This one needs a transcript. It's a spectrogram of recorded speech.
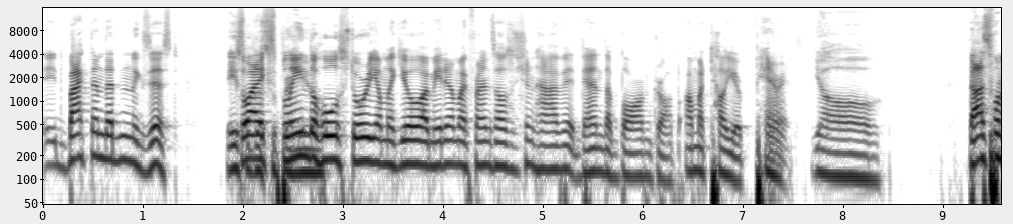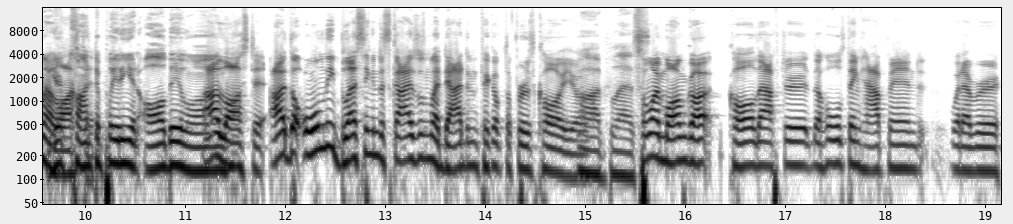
it, back then that didn't exist. Facebook so I explained the whole story. I'm like, yo, I made it at my friend's house. I shouldn't have it. Then the bomb drop. I'm gonna tell your parents. Yo, That's when I you're lost it. contemplating it. all day long. I lost it. I, the only blessing in disguise was my dad didn't pick up the first call, yo. God bless. So my mom got called after the whole thing happened. Whatever.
